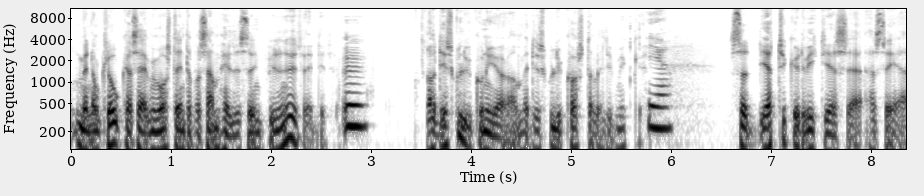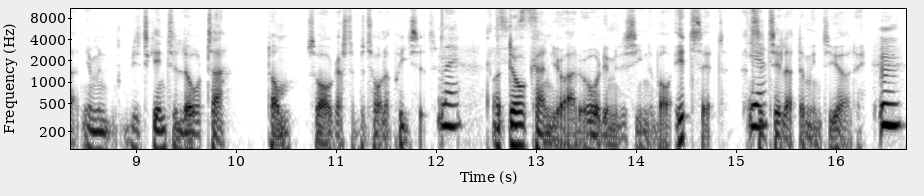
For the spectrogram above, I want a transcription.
men de kloka säger att vi måste ändra på samhället så det inte blir nödvändigt. Mm. Och det skulle vi kunna göra men det skulle kosta väldigt mycket. Ja. Så jag tycker det viktigaste är att säga att ja, men vi ska inte låta de svagaste betalar priset. Nej, Och då kan ju ADHD-medicinen vara ett sätt att Ja. se till att de inte gör det. Mm,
